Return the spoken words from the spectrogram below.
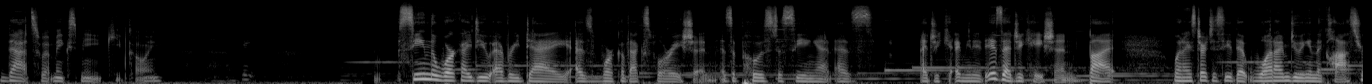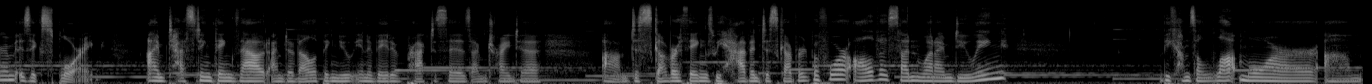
that's what makes me keep going seeing the work I do every day as work of exploration, as opposed to seeing it as I mean, it is education, but when I start to see that what I'm doing in the classroom is exploring, I'm testing things out, I'm developing new innovative practices, I'm trying to um, discover things we haven't discovered before, all of a sudden, what I'm doing becomes a lot more um,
